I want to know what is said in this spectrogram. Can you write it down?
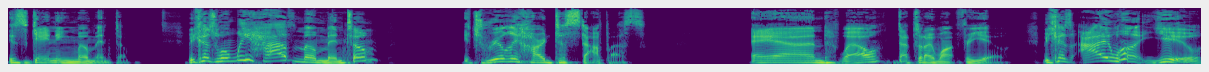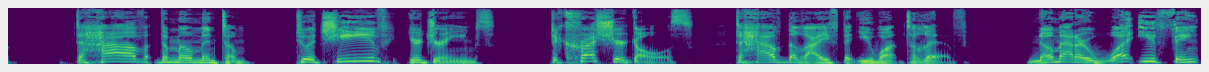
is gaining momentum. Because when we have momentum, it's really hard to stop us. And well, that's what I want for you because I want you to have the momentum to achieve your dreams, to crush your goals, to have the life that you want to live. No matter what you think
